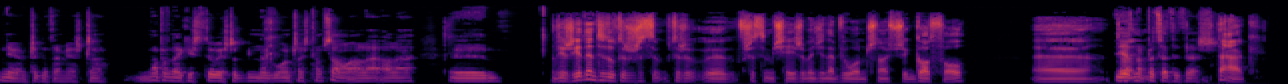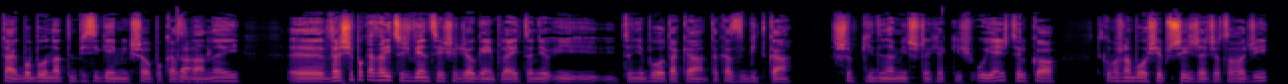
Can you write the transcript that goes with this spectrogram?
nie wiem czego tam jeszcze, na pewno jakieś tytuły jeszcze inne wyłączać tam są, ale, ale yy... Wiesz, jeden tytuł, który wszyscy, którzy, yy, wszyscy myśleli, że będzie na wyłączność, czyli Godfall. Yy, Jest na PC też. Tak, tak, bo był na tym PC Gaming Show pokazywany tak. i yy, wreszcie pokazali coś więcej, jeśli chodzi o gameplay. To nie, i, i, to nie było taka, taka zbitka szybkich, dynamicznych jakichś ujęć, tylko, tylko można było się przyjrzeć, o co chodzi.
